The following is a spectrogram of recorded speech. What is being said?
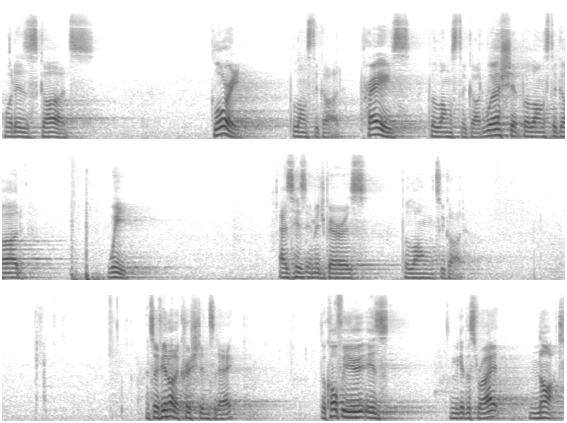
what is God's. Glory belongs to God. Praise belongs to God. Worship belongs to God. We, as his image bearers, belong to God. And so, if you're not a Christian today, the call for you is let me get this right not.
